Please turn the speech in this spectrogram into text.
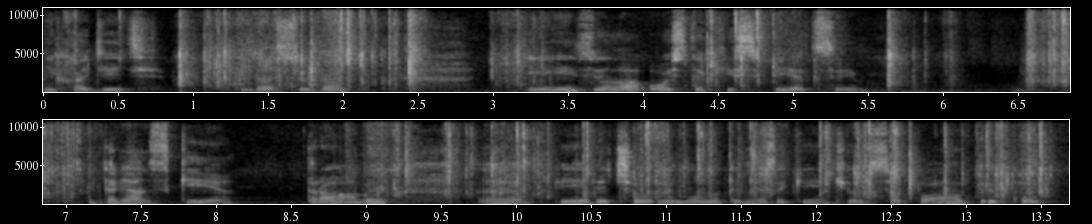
не ходить туди-сюди. І взяла ось такі спеції. Італійські трави, е, перець чорний молотий не закінчився, паприку, е,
